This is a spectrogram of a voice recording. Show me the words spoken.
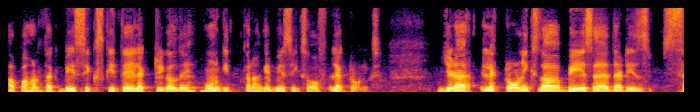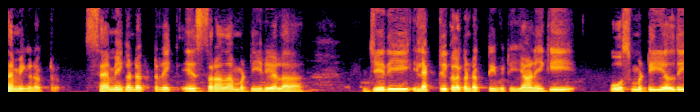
ਆਪਾਂ ਹੁਣ ਤੱਕ ਬੇਸਿਕਸ ਕੀਤੇ ਇਲੈਕਟ੍ਰੀਕਲ ਦੇ, ਹੁਣ ਕੀ ਕਰਾਂਗੇ ਬੇਸਿਕਸ ਆਫ ਇਲੈਕਟ੍ਰੋਨਿਕਸ ਜਿਹੜਾ ਇਲੈਕਟ੍ਰੋਨਿਕਸ ਦਾ ਬੇਸ ਹੈ, that is ਸੈਮੀਕੰਡਕਟਰ ਸੈਮੀਕੰਡਕਟਰ ਇੱਕ ਇਸ ਤਰ੍ਹਾਂ ਦਾ ਮਟੀਰੀਅਲ ਆ, ਜਿਹਦੀ ਇਲੈਕਟ੍ਰੀਕਲ ਕੰਡਕਟਿਵਿਟੀ ਯਾਨੀ ਕਿ ਉਸ ਮਟੀਰੀਅਲ ਦੀ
